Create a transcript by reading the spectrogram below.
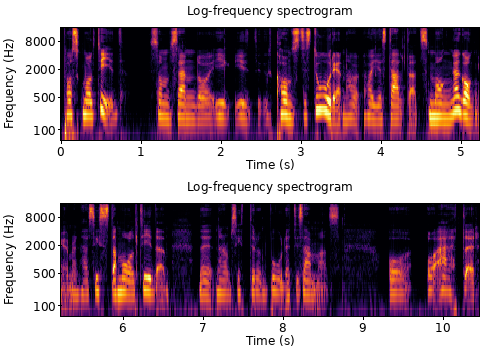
påskmåltid. Som sen då i, i konsthistorien har, har gestaltats många gånger med den här sista måltiden. När, när de sitter runt bordet tillsammans och, och äter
